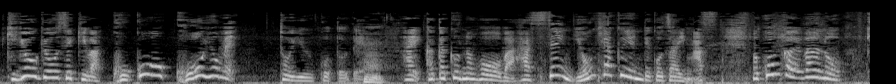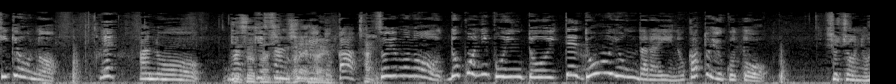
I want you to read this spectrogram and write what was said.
企業業績はここをこう読め。ということで、はい、価格の方は8400円でございます。まあ、今回はあの企業のね、あのまあ、決決算算書類とかね書類とか、はいそういうものをどこにポイントを置いてどう読んだらいいのかということを所長に教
